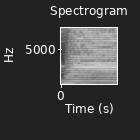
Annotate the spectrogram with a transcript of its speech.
Yeah.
